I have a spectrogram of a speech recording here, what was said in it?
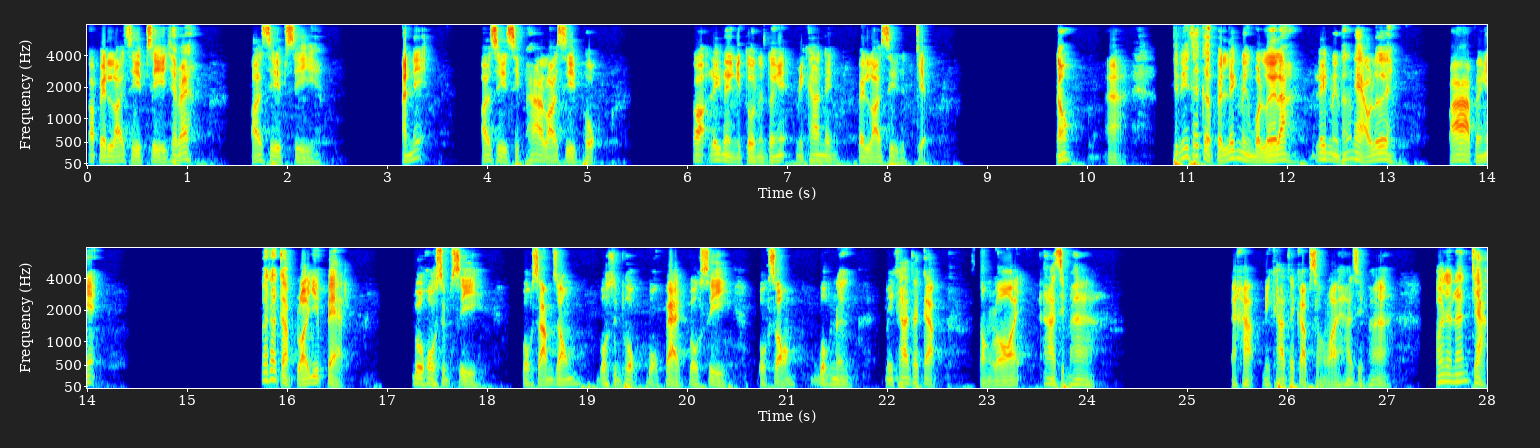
ก็เป็นร้อยสี่สี่ใช่ไหมร้อยสี่สี่อันนี้ร้อยสี่สิบห้าร้อยสี่หกก็เลขหนึ่งอีกตัวหนึ่งตรงนี้มีค่าหนึ่งเป็นร้อยสี่สิบเจ็ดเนาะอ่าทีนี้ถ้าเกิดเป็นเลขหนึ่งหมดเลยล่ะ เลขหนึ่งทั้งแถวเลยป้าบอย่างนี้ก็เท่ากับร้อยยี่แปด บวกหกสิบสี่บวกสามสองบวกสิบหกบวกแปดบวกสี่บวกสองบวกหนึ่งมีค่าเท่ากับสองร้อยห้าสิบห้านะครับ มีค่าเท่ากับสองร้อยห้าสิบห้าเพราะฉะนั้นจาก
